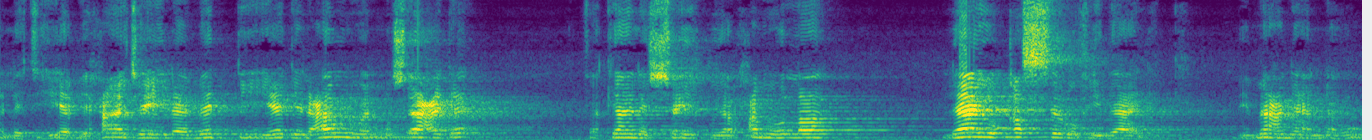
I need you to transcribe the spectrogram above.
التي هي بحاجة إلى مد يد العون والمساعدة فكان الشيخ يرحمه الله لا يقصر في ذلك بمعنى أنه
